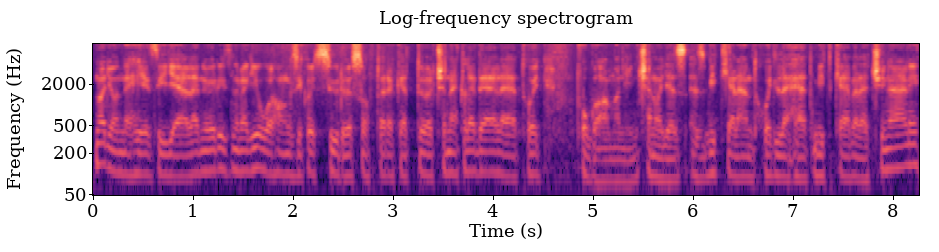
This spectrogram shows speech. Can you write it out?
Nagyon nehéz így ellenőrizni, meg jól hangzik, hogy szűrőszoftvereket töltsenek le, de lehet, hogy fogalma nincsen, hogy ez, ez mit jelent, hogy lehet, mit kell vele csinálni.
